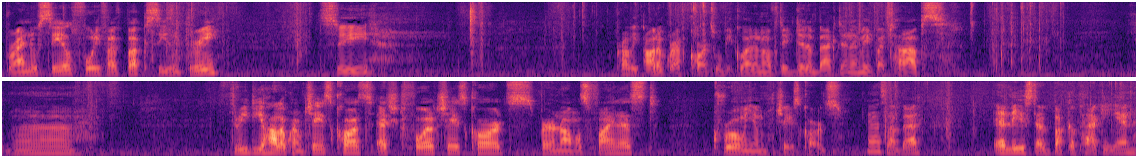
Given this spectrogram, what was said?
brand new seal, 45 bucks, season three. Let's see probably autograph cards would be cool. I don't know if they did them back then. They're made by Topps. Uh, 3D hologram chase cards, etched foil chase cards, Paranormal's finest, chromium chase cards. Yeah, that's not bad. At least a buck a pack again.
